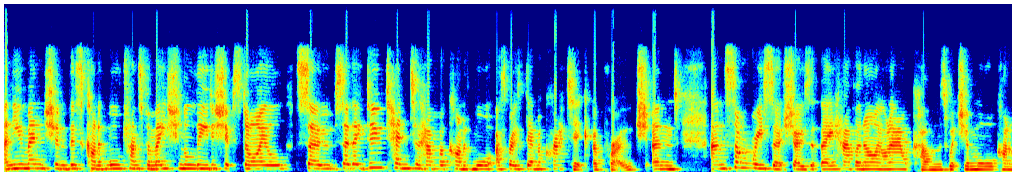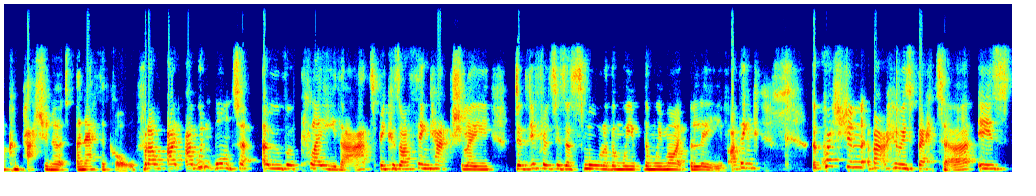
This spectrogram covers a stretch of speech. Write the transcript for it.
And you mentioned this kind of more transformational leadership style. So so they do tend to have a kind of more, I suppose, democratic approach. And and some research shows that they have an eye on outcomes which are more kind of compassionate and ethical unethical. But I, I, I wouldn't want to overplay that because I think actually the differences are smaller than we than we might believe. I think the question about who is better is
